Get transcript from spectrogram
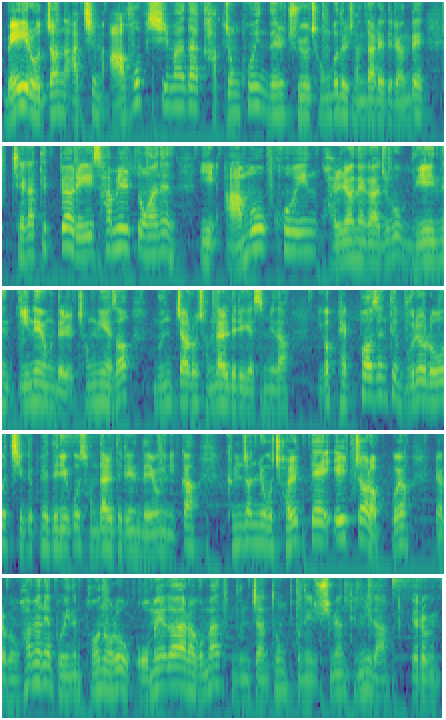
매일 오전 아침 9시마다 각종 코인들 주요 정보들 전달해 드렸는데 제가 특별히 3일 동안은 이 암호 코인 관련해 가지고 위에 있는 이 내용들 정리해서 문자로 전달 드리겠습니다. 이거 100% 무료로 지급해 드리고 전달 드리는 내용이니까 금전 요구 절대 일절 없고요. 여러분 화면에 보이는 번호로 오메가라고만 문자 한 통 보내 주시면 됩니다. 여러분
